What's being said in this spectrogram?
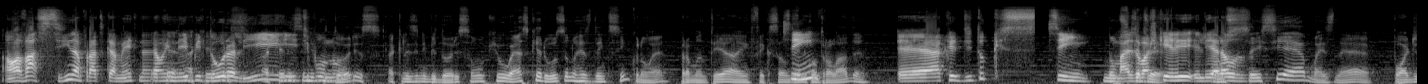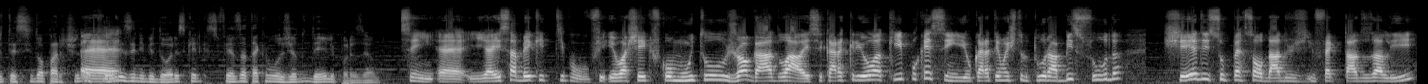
a uma vacina praticamente, né? É um inibidor aqueles- ali Aqueles e, tipo, no... inibidores, aqueles inibidores são o que o Wesker usa no Resident 5, não é? Pra manter a infecção Sim. dele controlada? É, acredito que sim. Não, mas eu acho dizer, que ele, ele era não os. sei se é, mas né, pode ter sido a partir É. daqueles inibidores que ele fez a tecnologia do dele, por exemplo. Sim, é. E aí saber que, tipo, eu achei que ficou muito jogado. Ah, esse cara criou aqui porque sim. E o cara tem uma estrutura absurda, cheia de super soldados infectados ali,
